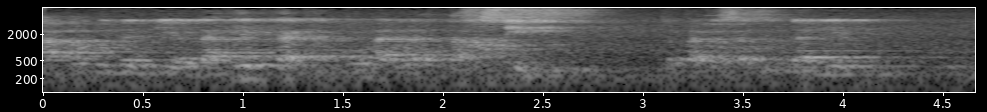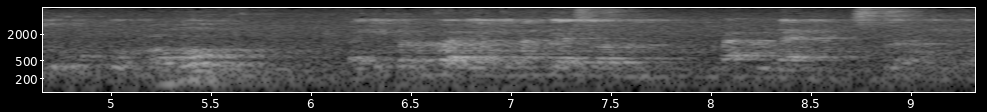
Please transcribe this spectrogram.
apabila dia lahirkan itu adalah taksis kepada satu dalil untuk hukum umum bagi perempuan yang kematian suami empat bulan sepuluh hari itu.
